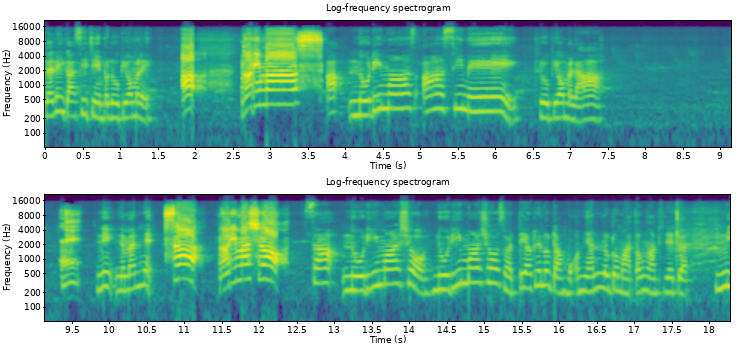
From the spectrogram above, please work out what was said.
တက်လီကစီးခြင်းဘယ်လိုပြောမလဲအာနိုရီမတ်စ်အာနိုရီမတ်စ်အာစီမေသူတို့ပြောမလား2 2နံပါတ်2စာ乗りましょう စာနိုဒီမာရှောနိုဒီမာရှောဆိုတာတယောက်တည်းလောက်တာမဟုတ်အများနဲ့လောက်တော့မှသုံးတာဖြစ်တဲ့အတွက်နိ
